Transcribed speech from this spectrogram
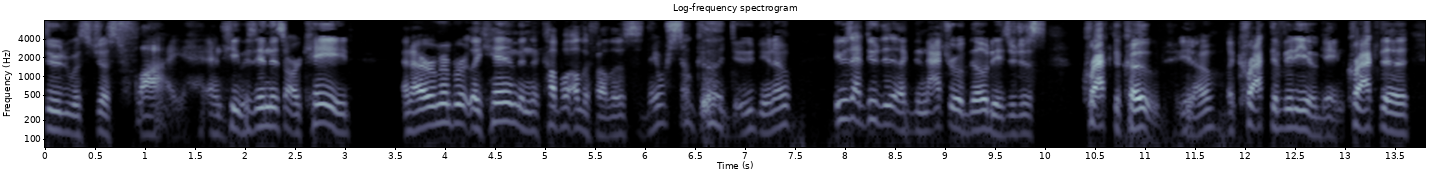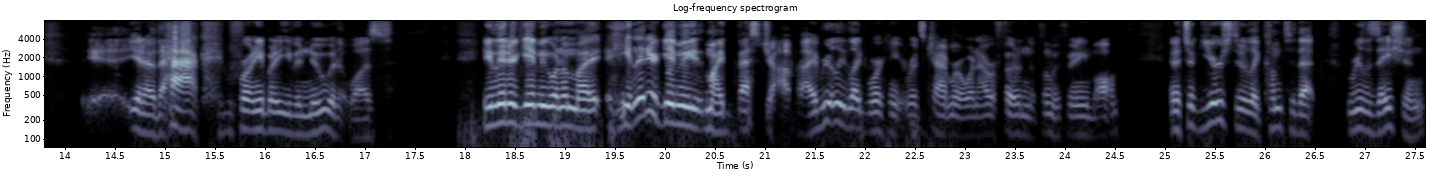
Dude was just fly. And he was in this arcade and I remember like him and a couple other fellows, they were so good, dude. You know, he was that dude that like the natural abilities to just crack the code, you know, like crack the video game, crack the, eh, you know, the hack before anybody even knew what it was. He later gave me one of my, he later gave me my best job. I really liked working at Ritz Camera when I photoed in the Plymouth Meeting Mall. And it took years to like come to that realization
